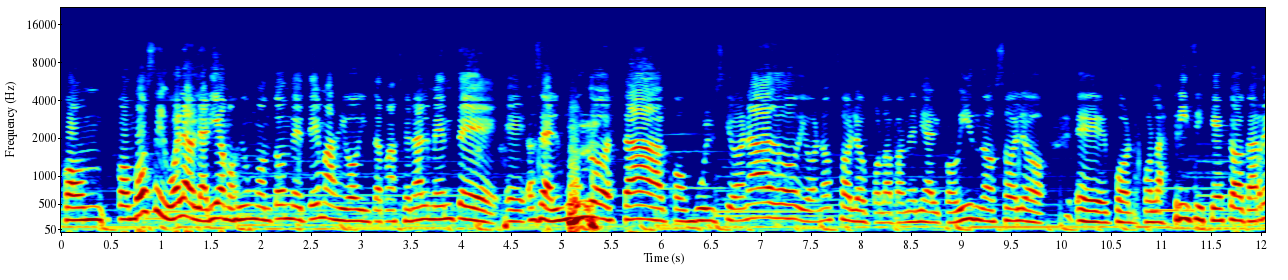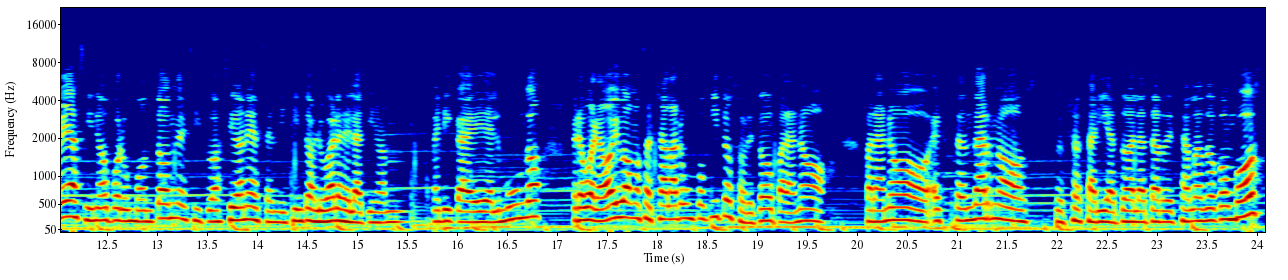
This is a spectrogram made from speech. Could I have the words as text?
con, vos igual hablaríamos de un montón de temas, digo, internacionalmente, eh, o sea, el mundo está convulsionado, digo, no solo por la pandemia del COVID, no solo eh, por, por las crisis que esto acarrea, sino por un montón de situaciones en distintos lugares de Latinoamérica y del mundo. Pero bueno, hoy vamos a charlar un poquito, sobre todo para no para no extendernos, yo estaría toda la tarde charlando con vos,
